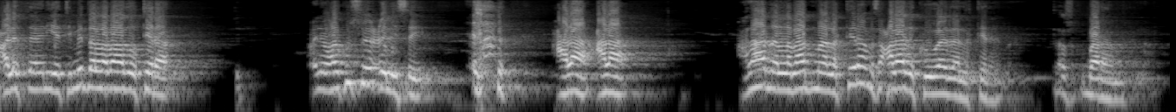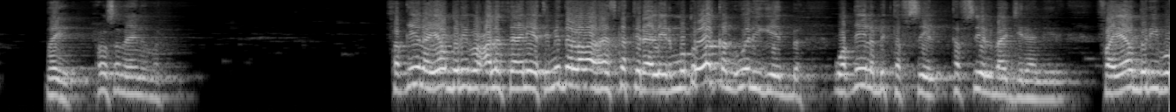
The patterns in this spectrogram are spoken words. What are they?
cala athaaniyati midda labaadu tira yani waxaa ku soo celisay calaa calaa calaada labaad maa la tira mase calaada koowaadaa la tira saas ku baraa ayb muxuu samayna marka. Faqiila yadribu cala athaaniyati midda labaad ha iska tiraa layidhi mutlaqan weligeedba. Wa qiila bitafsiil tafsiil baa jiraa layidhi fayadribu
